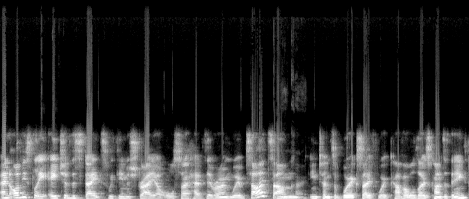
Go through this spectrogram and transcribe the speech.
and obviously each of the states within australia also have their own websites um, okay. in terms of WorkSafe WorkCover all those kinds of things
